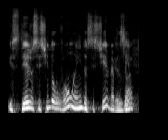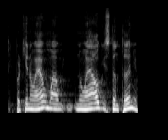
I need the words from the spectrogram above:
esteja assistindo ou vão ainda assistir, né? Porque, Exato. Porque não é uma, não é algo instantâneo.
